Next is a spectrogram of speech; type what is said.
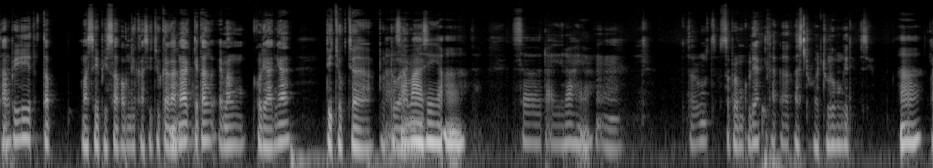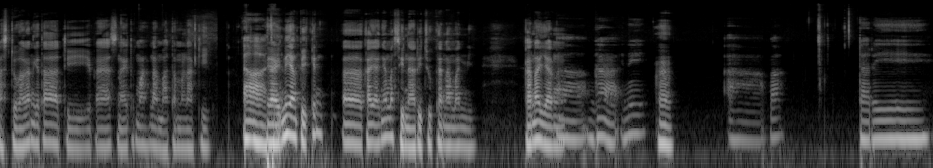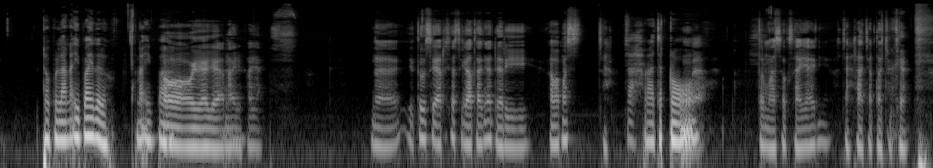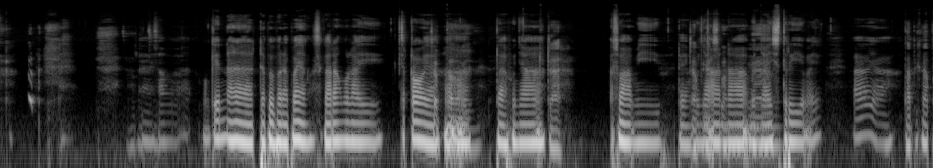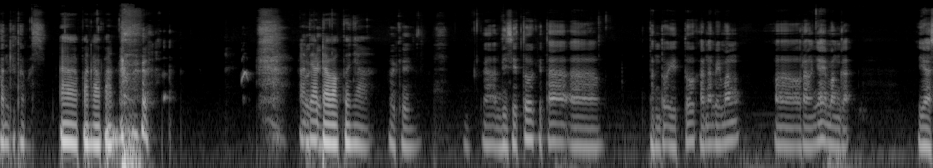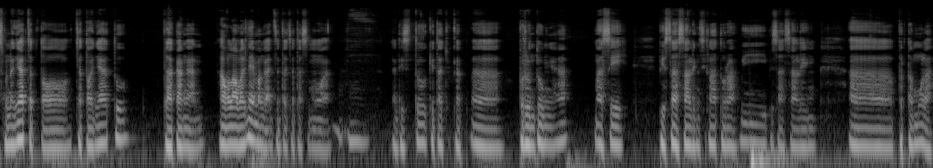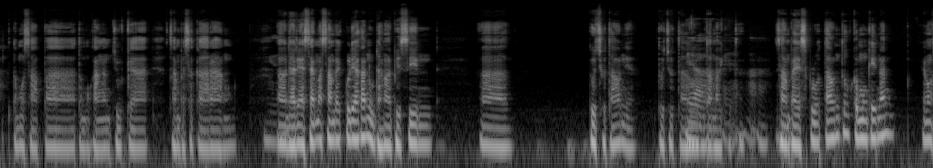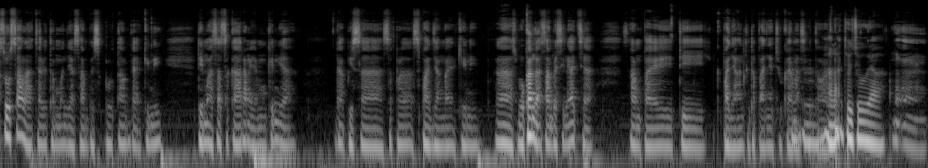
tapi tetap masih bisa komunikasi juga karena kita emang kuliahnya di Jogja berdua sama sih ya sedaerah ya. Terus sebelum kuliah kita ke kelas 2 dulu mungkin ya, Mas, ya. Ah, kelas 2 kan kita di IPS nah itu mah nambah teman lagi ah, ya ini yang bikin eh, kayaknya Mas Dinari juga nama ini. Karena yang ah, enggak ini eh, ah, apa dari double anak IPA itu loh anak IPA. Oh iya iya anak IPA ya. Nah itu seharusnya singkatannya dari apa Mas? Cah, Cahra Cetho Nah, termasuk saya ini Cahra Cata juga. Ah, sama mungkin ada beberapa yang sekarang mulai Cetho ya Cetho, Ah, ya. udah punya udah suami ada yang Udah punya punya anak punya Nah. istri apa ya ah ya tapi kapan kita Mas Ah, kapan-kapan nanti Oke. ada waktunya Oke. Nah, di situ kita eh, bentuk itu karena memang eh, orangnya emang enggak ya sebenarnya ceto, cetonya tuh belakangan. Awal-awalnya emang enggak ceta-ceta semua. Nah, di situ kita juga eh, beruntungnya masih bisa saling silaturahmi, bisa saling eh, bertemu lah, temu sapa, temu kangen juga sampai sekarang. Eh, dari SMA sampai kuliah kan udah ngabisin eh, tujuh tahun ya tujuh tahun Ya, tambah ya, gitu ah, ah. sampai 10 tahun tuh kemungkinan emang susah lah cari teman yang sampai 10 tahun kayak gini di masa sekarang ya mungkin ya nggak bisa sepanjang kayak gini. Nah semoga nggak sampai sini aja. Sampai di kepanjangan ke depannya juga mas gitu. Anak cucu ya. Mm-mm.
